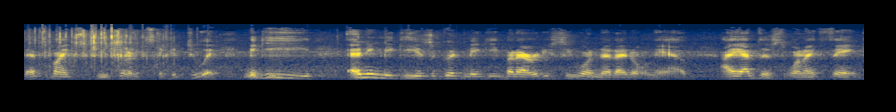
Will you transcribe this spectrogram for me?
that's my excuse and I'm sticking to it. Miggy. Any Miggy is a good Miggy, but I already see one that I don't have. I have this one, I think.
